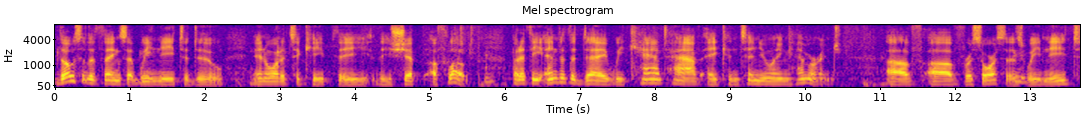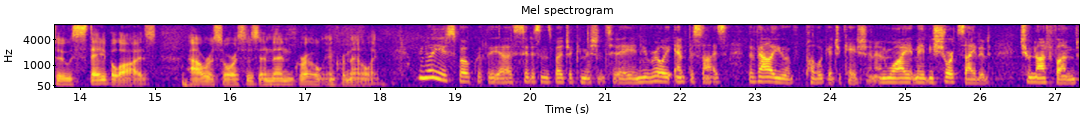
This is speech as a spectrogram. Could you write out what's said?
Those are the things that we need to do in order to keep the, the ship afloat. But at the end of the day, we can't have a continuing hemorrhage of, of resources. Mm. We need to stabilize our resources and then grow incrementally. We know you spoke with the uh, Citizens Budget Commission today, and you really emphasized the value of public education and why it may be short-sighted to not fund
